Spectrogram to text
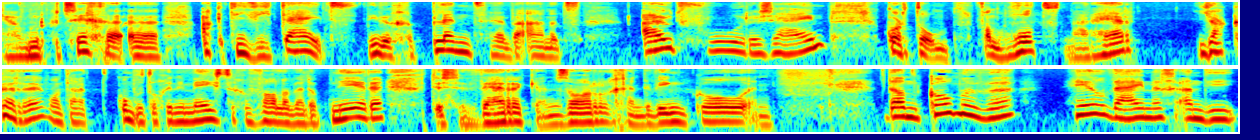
ja, hoe moet ik het zeggen... eh, activiteit die we gepland hebben aan het uitvoeren zijn. Kortom, van hot naar her jakkeren, want daar komt het toch in de meeste gevallen wel op neer... Hè? tussen werk en zorg en de winkel. En dan komen we heel weinig aan die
